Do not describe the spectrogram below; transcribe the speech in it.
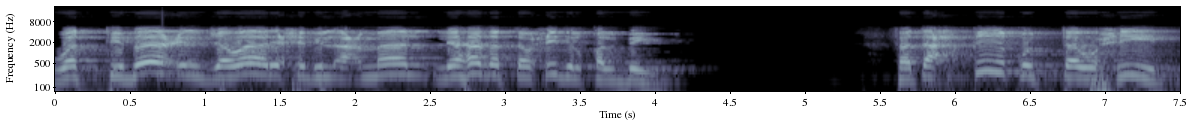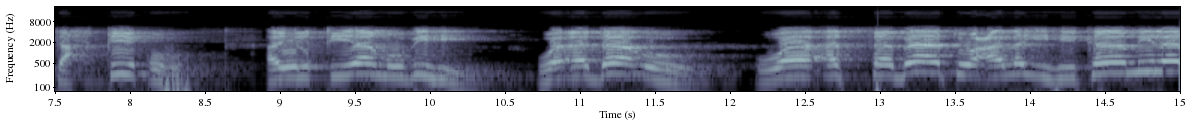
واتباع الجوارح بالأعمال لهذا التوحيد القلبي. فتحقيق التوحيد تحقيقه أي القيام به وأداؤه والثبات عليه كاملا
